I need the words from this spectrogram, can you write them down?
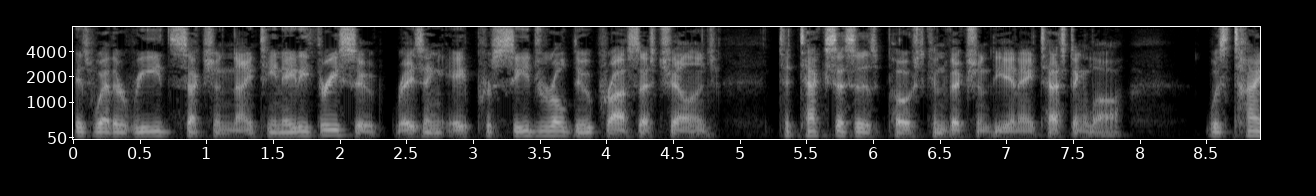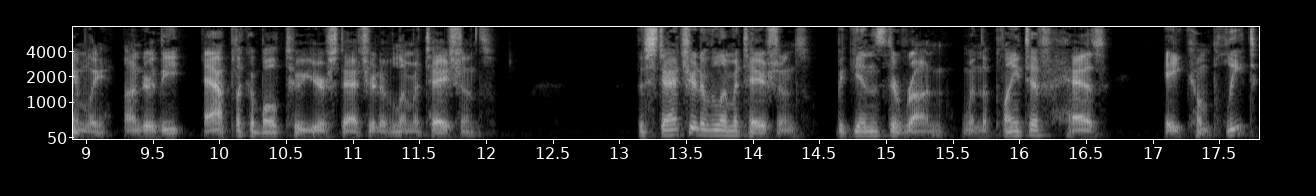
is whether Reed's Section 1983 suit raising a procedural due process challenge to Texas's post conviction DNA testing law was timely under the applicable two year statute of limitations. The statute of limitations begins to run when the plaintiff has a complete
